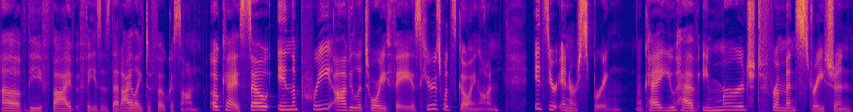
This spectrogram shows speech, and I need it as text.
of the five phases that I like to focus on. Okay, so in the pre ovulatory phase, here's what's going on it's your inner spring. Okay, you have emerged from menstruation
